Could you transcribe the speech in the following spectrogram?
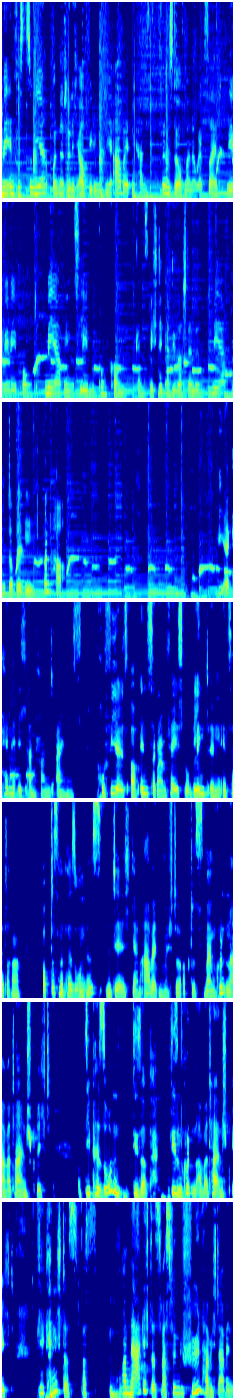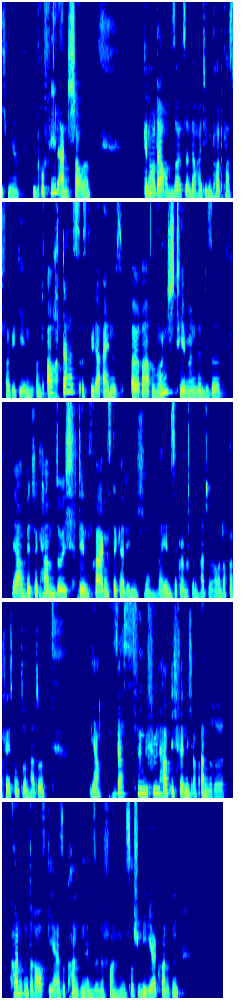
Mehr Infos zu mir und natürlich auch, wie du mit mir arbeiten kannst, findest du auf meiner Website www.mehr-leben.com. Ganz wichtig an dieser Stelle, mehr mit Doppel-E und H. Wie erkenne ich anhand eines Profils auf Instagram, Facebook, LinkedIn etc., ob das eine Person ist, mit der ich gern arbeiten möchte, ob das meinem Kundenavatar entspricht, ob die Person dieser, diesem Kundenavatar entspricht. Wie erkenne ich das? Was woran merke ich das? Was für ein Gefühl habe ich da, wenn ich mir ein Profil anschaue? Genau darum soll es in der heutigen Podcast-Folge gehen. Und auch das ist wieder eines eurer Wunschthemen, denn diese ja, Bitte kam durch den Fragensticker, den ich äh, bei Instagram drin hatte und auch bei Facebook drin hatte. Ja, was für ein Gefühl habe ich, wenn ich auf andere Konten draufgehe, also Konten im Sinne von Social Media Konten,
